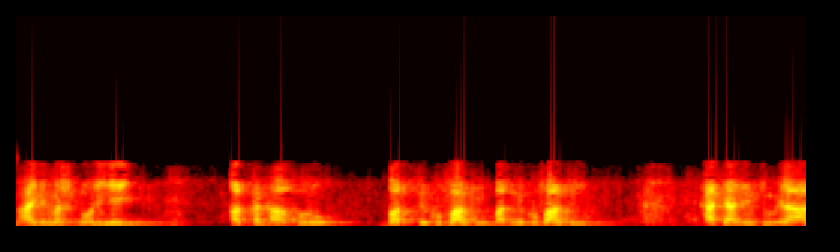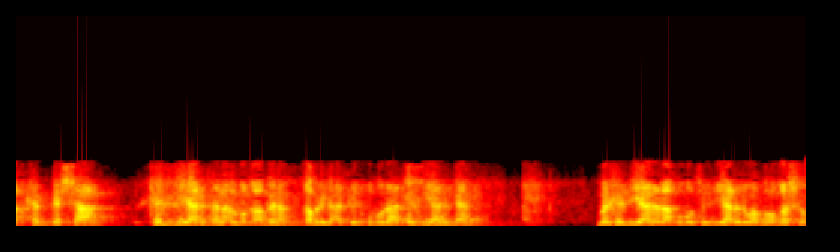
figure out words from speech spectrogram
Waxaa idin mashquuliyey atakaturu badsi kufaankii badni kufaankii. Xataa jirtum ilaa aada ka gashaan ka ziyaarataan almaqaabira qabriga aad quburaha ka ziyaarataan marka ziyaarada qubuurta ziyaarada waa booqasho.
